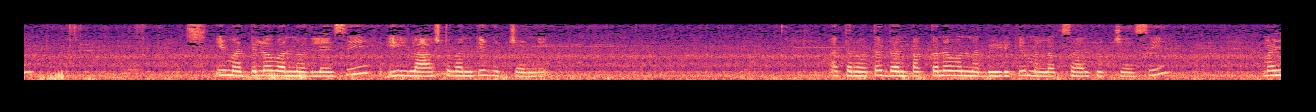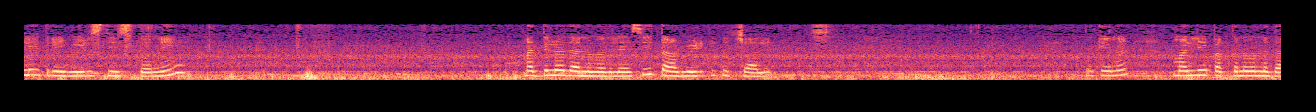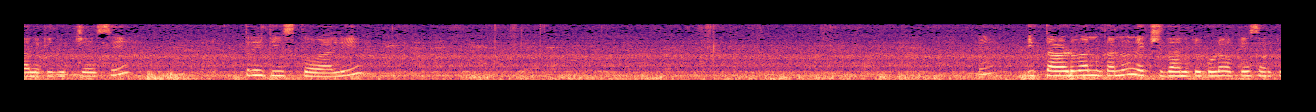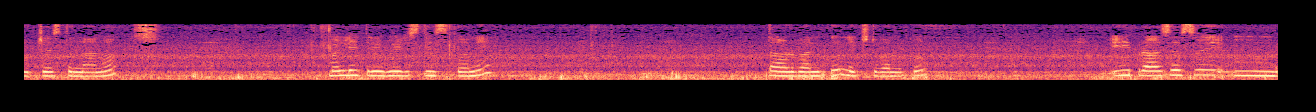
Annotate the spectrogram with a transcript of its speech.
ఈ మధ్యలో వన్ వదిలేసి ఈ లాస్ట్ వన్కి కూర్చోండి. ఆ తర్వాత దాని పక్కన ఉన్న బీడికి మళ్ళీ ఒకసారి కూర్చేసి మళ్ళీ త్రీ బీడ్స్ తీసుకొని మధ్యలో దాన్ని వదిలేసి థర్డ్ వీడికి కూర్చోాలి ఓకేనా? మళ్ళీ పక్కన ఉన్న దానికి కూర్చేసి త్రీ తీసుకోవాలి. ఈ థర్డ్ వన్ కను నెక్స్ట్ దానికి కూడా ఒకేసారి కూర్చేస్తున్నాను. మళ్ళీ త్రీ బీడ్స్ తీసుకొని థర్డ్ వన్కు నెక్స్ట్ వన్కు ఈ ప్రాసెస్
